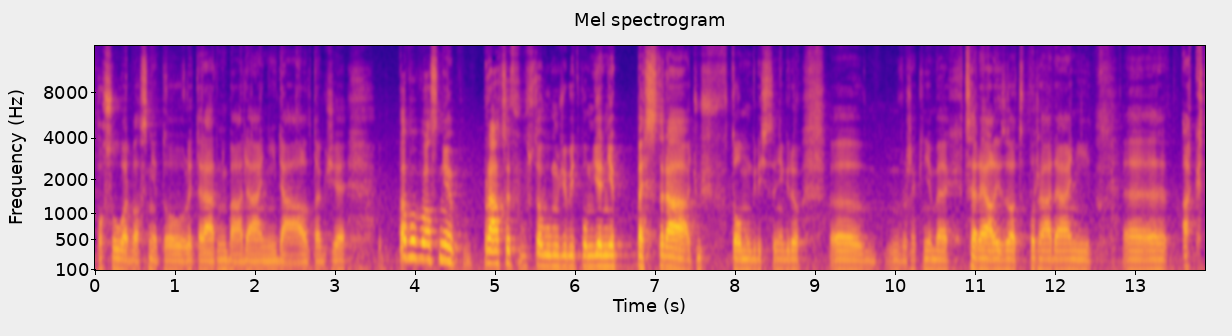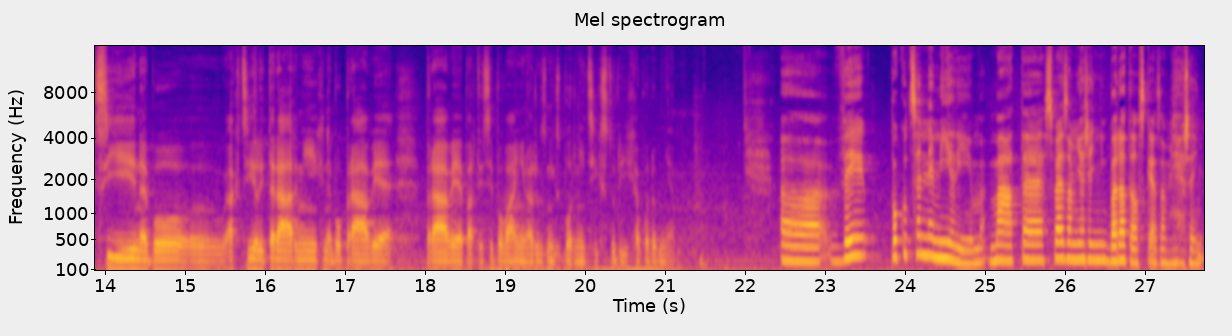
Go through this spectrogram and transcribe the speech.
posouvat vlastně to literární bádání dál, takže a vlastně práce v ústavu může být poměrně pestrá, ať už v tom, když se někdo, eh, řekněme, chce realizovat v pořádání eh, akcí nebo eh, akcí literárních nebo právě, právě participování na různých sbornících, studiích a podobně. Uh, vy, pokud se nemýlím, máte své zaměření badatelské zaměření.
